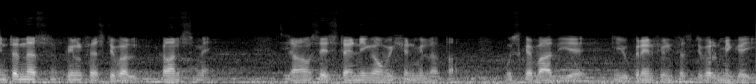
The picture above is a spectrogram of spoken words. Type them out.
International film festival Cannes में जहाँ उसे स्टैंडिंग ओवेशन मिला था। उसके बाद ये यूक्रेन फ़िल्म फेस्टिवल में गई।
